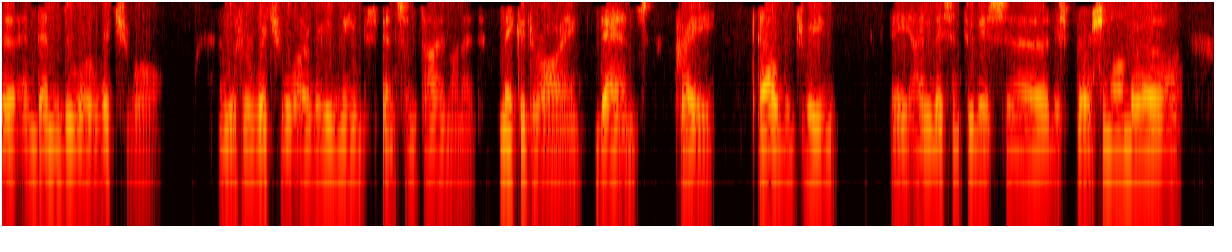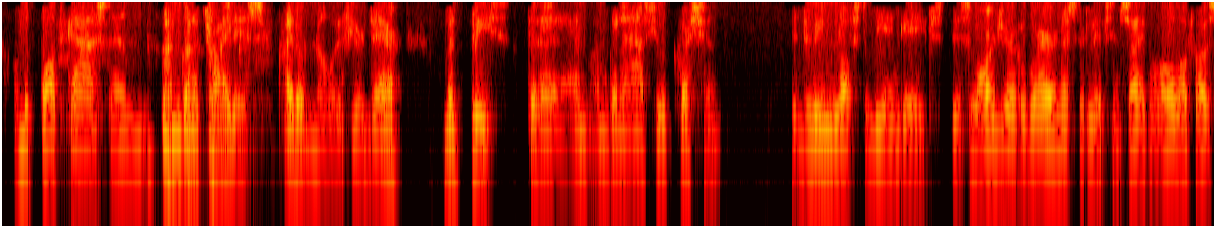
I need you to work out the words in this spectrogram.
uh, and then do a ritual. And with a ritual, I really mean spend some time on it. Make a drawing, dance, pray, tell the dream. Hey, I listened to this uh, this person on the on the podcast, and I'm going to try this. I don't know if you're there, but please, I'm I'm going to ask you a question. The dream loves to be engaged. This larger awareness that lives inside of all of us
